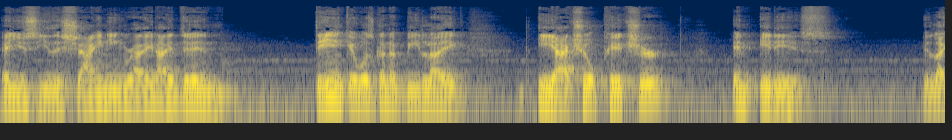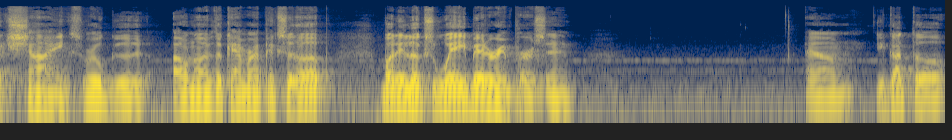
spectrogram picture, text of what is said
and you see this shining right i didn't think it was gonna be like the actual picture and it is. It like shines real good. I don't know if the camera picks it up but it looks way better in person. Um you got the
